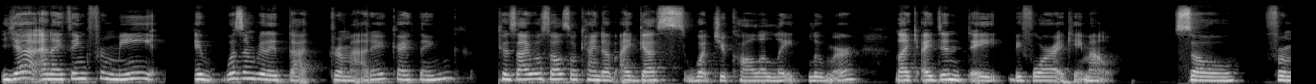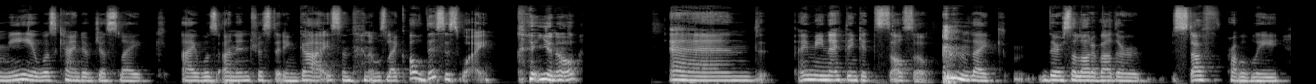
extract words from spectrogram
Yeah. And I think for me, it wasn't really that dramatic, I think, because I was also kind of, I guess, what you call a late bloomer. Like I didn't date before I came out. So for me, it was kind of just like I was uninterested in guys. And then I was like, oh, this is why, you know? And I mean, I think it's also like there's a lot of other stuff probably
